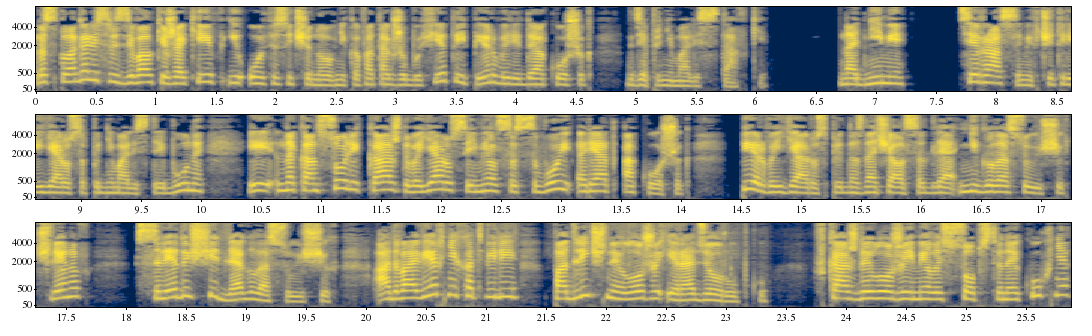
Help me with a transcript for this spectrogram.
располагались раздевалки жакеев и офисы чиновников, а также буфеты и первые ряды окошек, где принимались ставки. Над ними террасами в четыре яруса поднимались трибуны, и на консоли каждого яруса имелся свой ряд окошек. Первый ярус предназначался для неголосующих членов — следующий для голосующих, а два верхних отвели под личные ложи и радиорубку. В каждой ложе имелась собственная кухня,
